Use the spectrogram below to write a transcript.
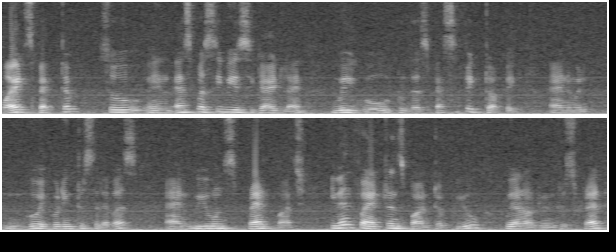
wide spectrum. So in as per CBSE guideline we'll go to the specific topic and we'll go according to syllabus and we won't spread much. Even for entrance point of view we are not going to spread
